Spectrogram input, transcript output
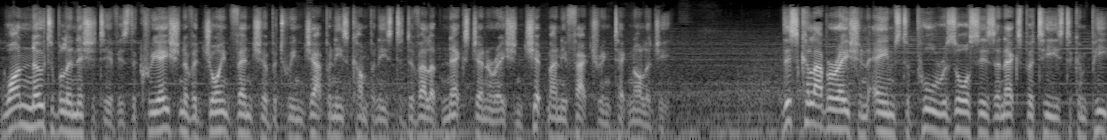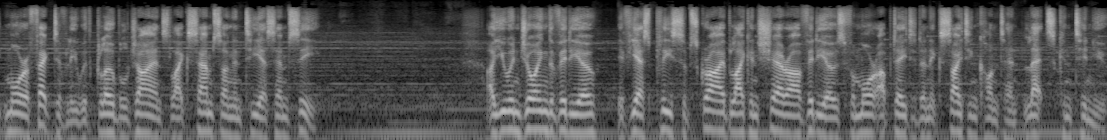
One notable initiative is the creation of a joint venture between Japanese companies to develop next-generation chip manufacturing technology. This collaboration aims to pool resources and expertise to compete more effectively with global giants like Samsung and TSMC. Are you enjoying the video? If yes, please subscribe, like and share our videos for more updated and exciting content. Let's continue.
